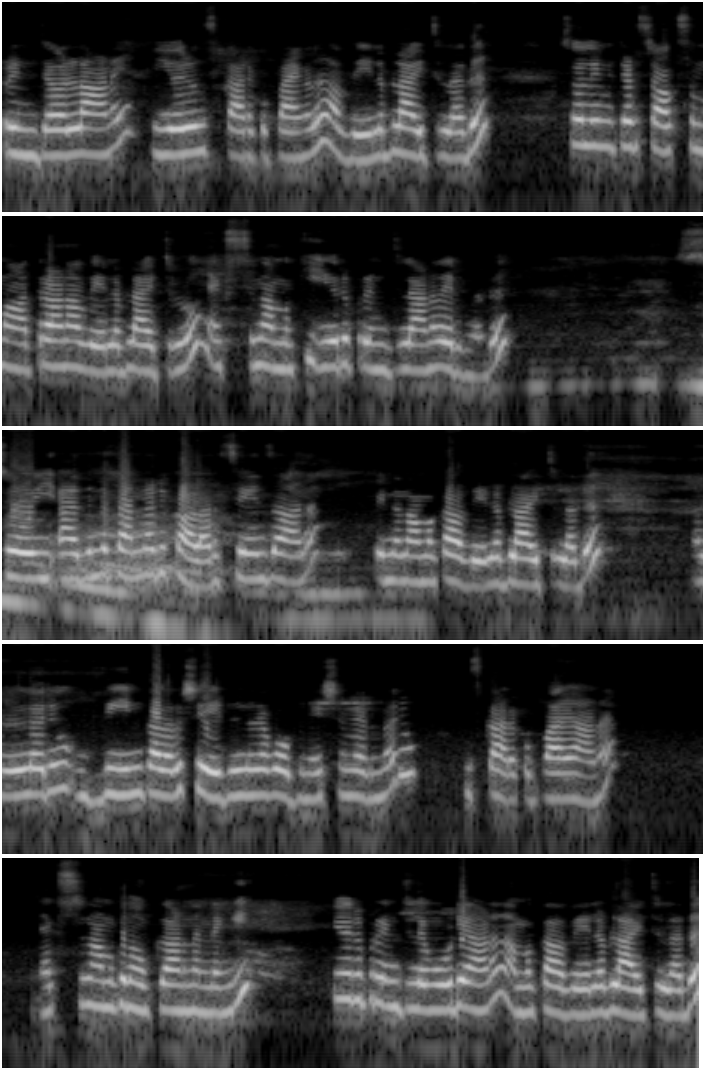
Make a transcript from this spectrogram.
പ്രിന്റുകളിലാണ് ഈ ഒരു നിസ്കാരക്കുപ്പായങ്ങൾ അവൈലബിൾ ആയിട്ടുള്ളത്. സോ ലിമിറ്റഡ് സ്റ്റോക്സ് മാത്രമാണ് അവൈലബിൾ ആയിട്ടുള്ളൂ. നെക്സ്റ്റ് നമുക്ക് ഈ ഒരു പ്രിന്റിലാണ് വരുന്നത്. സോ ഈ അതിന് തന്നെ ഒരു കളർ ചേഞ്ച് ആണ് പിന്നെ നമുക്ക് അവൈലബിൾ ആയിട്ടുള്ളത്. നല്ലൊരു ഗ്രീൻ കളർ ഷെയ്ഡിലുള്ള കോമ്പിനേഷൻ വരുന്ന ഒരു നിസ്കാരക്കുപ്പായാണ്. നെക്സ്റ്റ് നമുക്ക് നോക്കുകയാണെന്നുണ്ടെങ്കിൽ ഈ ഒരു പ്രിന്റിലും കൂടിയാണ് നമുക്ക് അവൈലബിൾ ആയിട്ടുള്ളത്.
